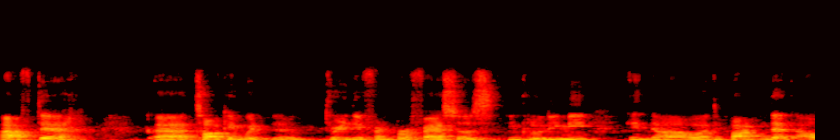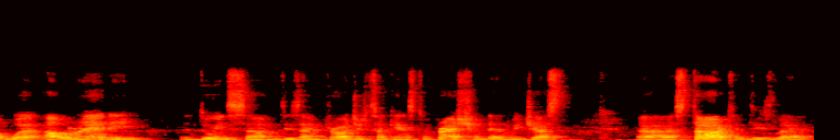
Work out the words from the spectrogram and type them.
after uh, talking with uh, three different professors, including me, in our department that were already doing some design projects against oppression. Then we just uh, started this lab.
